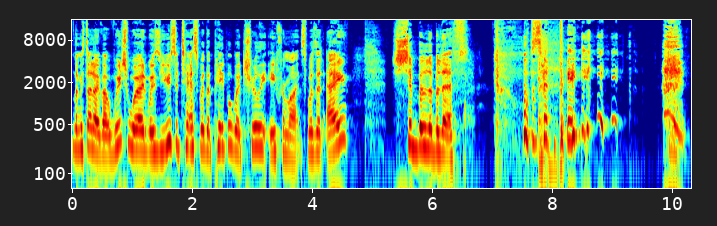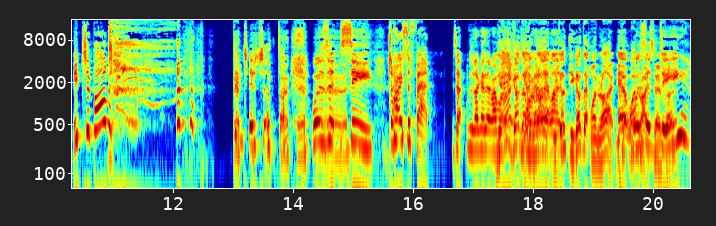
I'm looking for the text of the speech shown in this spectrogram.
let me start over. Which word was used to test whether people were truly Ephraimites? Was it A, shibboleth? Was it B, Ichabod? DJ Shelton. Was it C, Jehoshaphat? Is that, did I get that one Yeah, right? you got that I one right. that You got, you got that one right. You got uh, one was right it so D?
